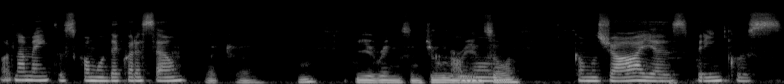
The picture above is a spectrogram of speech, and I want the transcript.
Ornamentos como decoração, like uh, mm, earrings and jewelry and so Como- on. como joias, brincos,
